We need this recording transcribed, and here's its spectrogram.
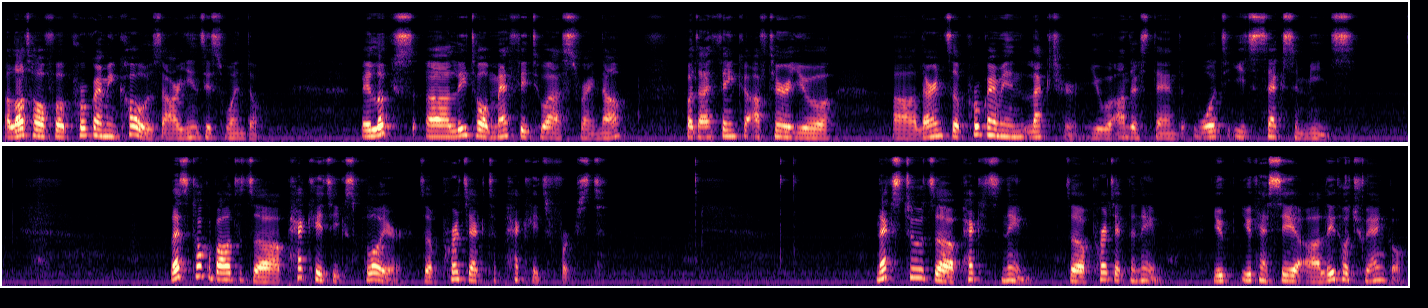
A lot of uh, programming codes are in this window. It looks a little messy to us right now, but I think after you uh, learn the programming lecture, you will understand what each section means. Let's talk about the Package Explorer, the project package first. Next to the package name, the project name, you, you can see a little triangle.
